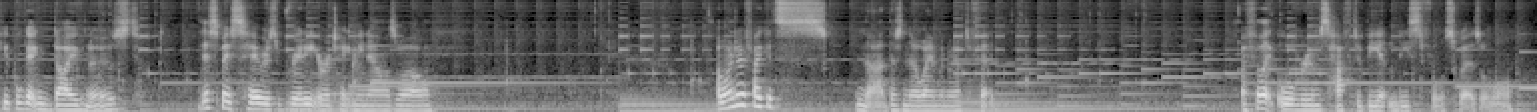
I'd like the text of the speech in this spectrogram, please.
people getting diagnosed. This space here is really irritating me now as well. I wonder if I could... Nah, there's no way I'm going to have to fit. I feel like all rooms have to be at least four squares or more.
